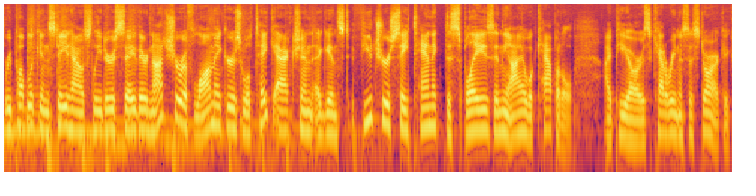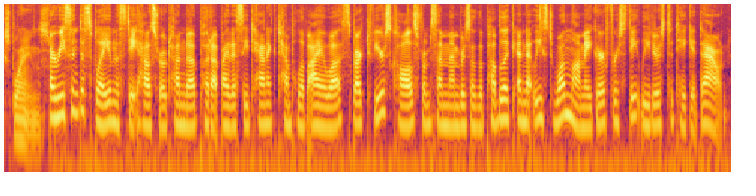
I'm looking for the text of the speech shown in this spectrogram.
Republican state house leaders say they're not sure if lawmakers will take action against future satanic displays in the Iowa Capitol. IPR's Katarina Sostaric explains. A recent display in the State House rotunda put up by the Satanic Temple of Iowa sparked fierce calls from some members of the public and at least one lawmaker for state leaders to take it down.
